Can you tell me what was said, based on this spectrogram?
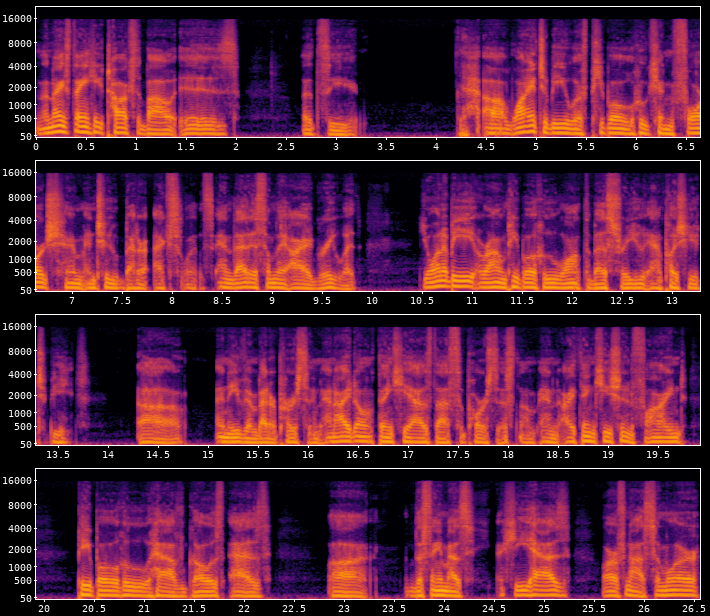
The next thing he talks about is, let's see, uh, wanting to be with people who can forge him into better excellence. And that is something I agree with. You want to be around people who want the best for you and push you to be uh, an even better person. And I don't think he has that support system. And I think he should find people who have goals as uh, the same as he has, or if not similar.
